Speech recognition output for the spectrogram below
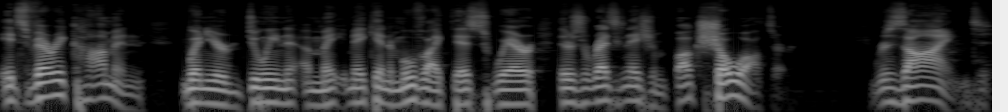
It's very common when you're doing a, making a move like this where there's a resignation. Buck Showalter resigned.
